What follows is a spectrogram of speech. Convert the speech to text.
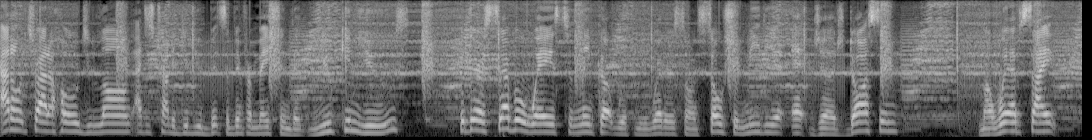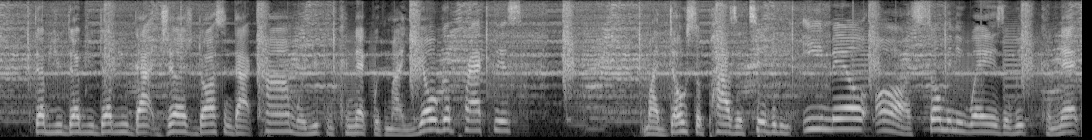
I don't try to hold you long. I just try to give you bits of information that you can use but there are several ways to link up with me, whether it's on social media at Judge Dawson, my website, www.judgedawson.com, where you can connect with my yoga practice, my dose of positivity email. Oh, so many ways that we can connect.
